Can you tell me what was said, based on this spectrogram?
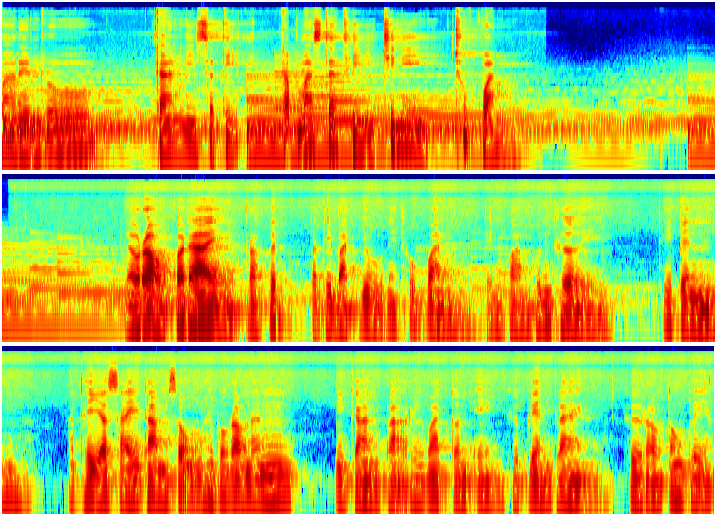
มาเรียนรู้ การมีสติกับมาสเตอร์ทีที่นี่ทุกวัน แล้วเราก็ได้ประพฤติปฏิบัติอยู่ในทุกวันเป็นความคุ้นเคย ที่เป็นอัธยาศัยตามส่งให้พวกเรานั้นมีการปริวัติตนเองคือเปลี่ยนแปลงคือเราต้องเปลี่ยน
